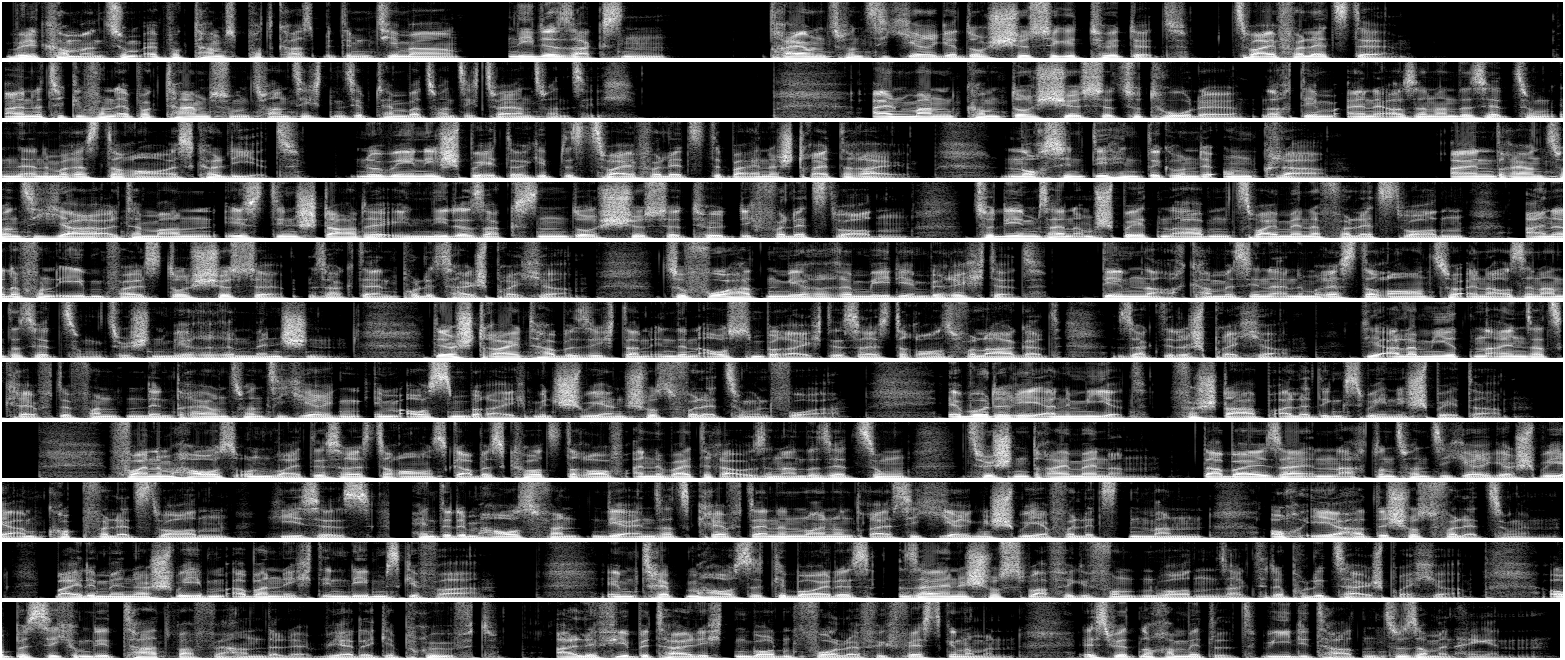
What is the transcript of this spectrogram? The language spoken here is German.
Willkommen zum Epoch Times Podcast mit dem Thema Niedersachsen. 23-Jähriger durch Schüsse getötet, zwei Verletzte. Ein Artikel von Epoch Times vom 20. September 2022. Ein Mann kommt durch Schüsse zu Tode, nachdem eine Auseinandersetzung in einem Restaurant eskaliert. Nur wenig später gibt es zwei Verletzte bei einer Streiterei. Noch sind die Hintergründe unklar. Ein 23 Jahre alter Mann ist in Stade in Niedersachsen durch Schüsse tödlich verletzt worden. Zudem seien am späten Abend zwei Männer verletzt worden, einer davon ebenfalls durch Schüsse, sagte ein Polizeisprecher. Zuvor hatten mehrere Medien berichtet. Demnach kam es in einem Restaurant zu einer Auseinandersetzung zwischen mehreren Menschen. Der Streit habe sich dann in den Außenbereich des Restaurants verlagert, sagte der Sprecher. Die alarmierten Einsatzkräfte fanden den 23-Jährigen im Außenbereich mit schweren Schussverletzungen vor. Er wurde reanimiert, verstarb allerdings wenig später. Vor einem Haus unweit des Restaurants gab es kurz darauf eine weitere Auseinandersetzung zwischen drei Männern. Dabei sei ein 28-Jähriger schwer am Kopf verletzt worden, hieß es. Hinter dem Haus fanden die Einsatzkräfte einen 39-jährigen schwer verletzten Mann. Auch er hatte Schussverletzungen. Beide Männer schweben aber nicht in Lebensgefahr. Im Treppenhaus des Gebäudes sei eine Schusswaffe gefunden worden, sagte der Polizeisprecher. Ob es sich um die Tatwaffe handele, werde geprüft. Alle vier Beteiligten wurden vorläufig festgenommen. Es wird noch ermittelt, wie die Taten zusammenhängen.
